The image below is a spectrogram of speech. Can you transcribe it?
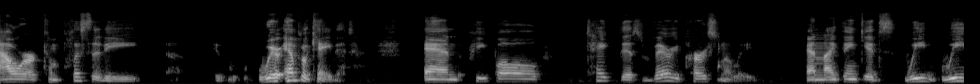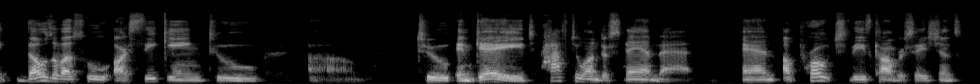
our complicity we're implicated and people take this very personally. And i think it's we we those of us who are seeking to um, to engage have to understand that and approach these conversations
